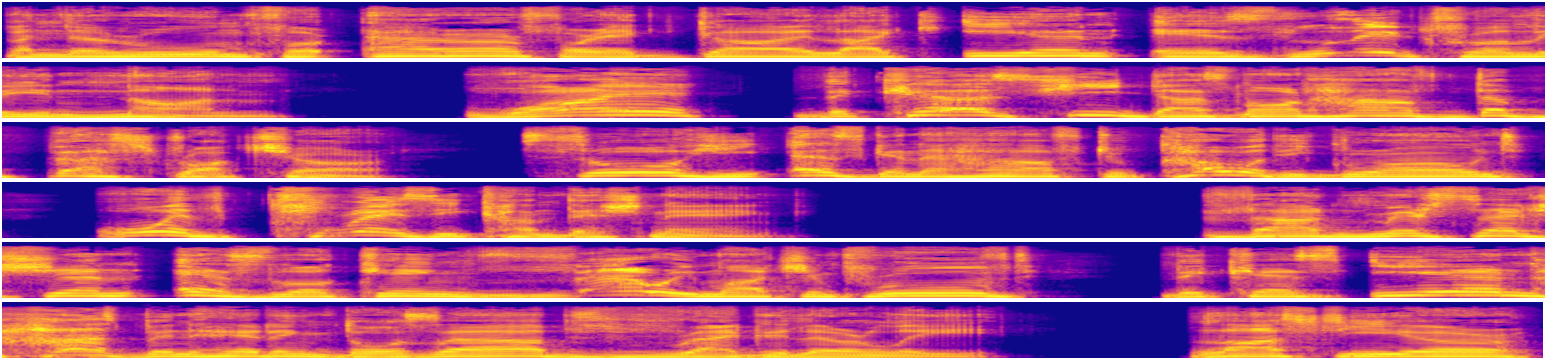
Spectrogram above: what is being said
when the room for error for a guy like Iain is literally none. Why? Because he does not have the best structure, so he is gonna have to cover the ground with crazy conditioning. That midsection is looking very much improved because Iain has been hitting those abs regularly. Last year,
